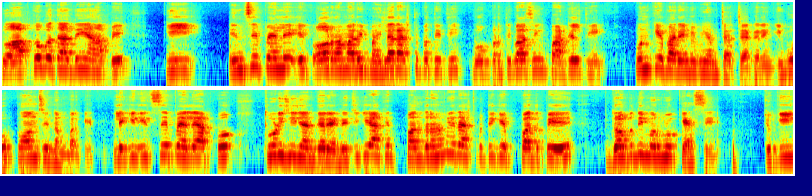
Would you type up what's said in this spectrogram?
तो आपको बता दें यहाँ पे कि इनसे पहले एक और हमारी महिला राष्ट्रपति थी, वो प्रतिभा सिंह पाटिल थी, उनके बारे में भी हम चर्चा करेंगे। वो कौन से नंबर की थी? लेकिन इससे पहले आपको थोड़ी सी जानकारी रखनी चाहिए कि आखिर पंद्रहवीं राष्ट्रपति के पद पे द्रौपदी मुर्मू कैसे हैं? क्योंकि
